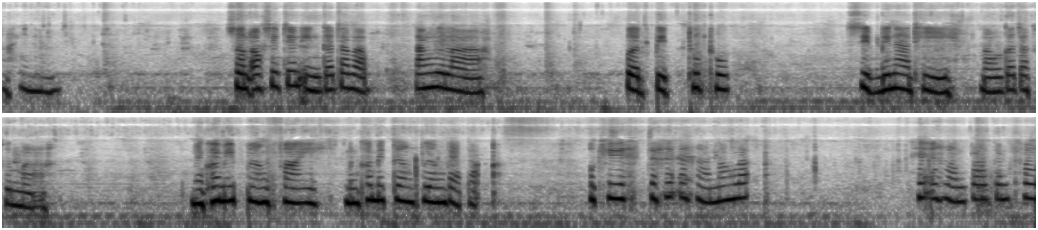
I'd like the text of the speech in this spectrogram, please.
อะเห็นไหม ส่วนออกซิเจนอิงก็จะแบบตั้งเวลา เปิดปิดทุกๆสิบวินาที น้องก็จะขึ้นมาไม่ค่อยไม่เปลืองไฟ มันค่อยไม่เตืองเปลืองแบตอะโอเค จะให้อาหารน้องละ ให้อาหารปลากันค่ะ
